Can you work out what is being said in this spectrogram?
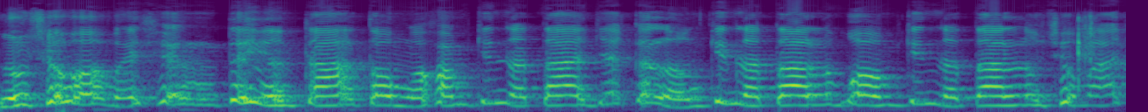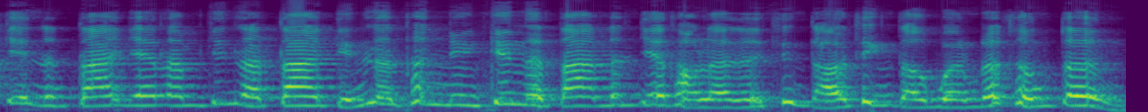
lúc Lưu sư bá vệ sinh tí nhân ta, tôn ngọc không chính là ta, giác cái luận chính là ta, lúc bom chính là ta, lúc sư bá chính là ta, gia năm chính là ta, chỉnh lên thanh niên chính là ta, nên gia thọ lại thiên tội thiên tội quyền đó thượng tương.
